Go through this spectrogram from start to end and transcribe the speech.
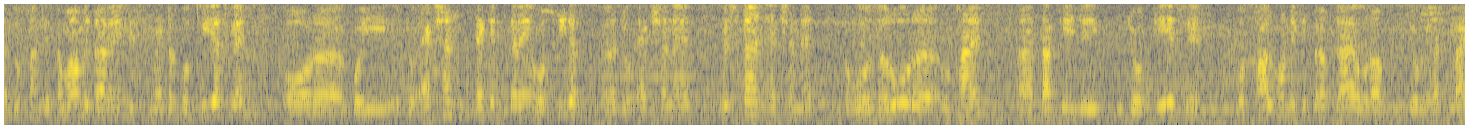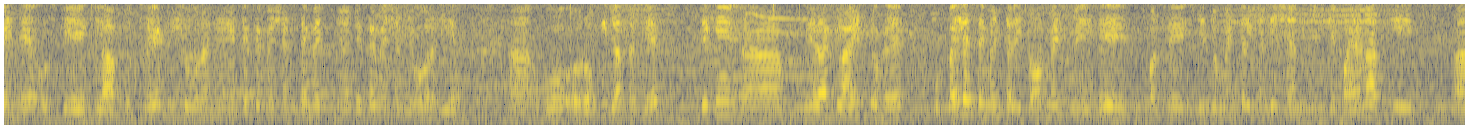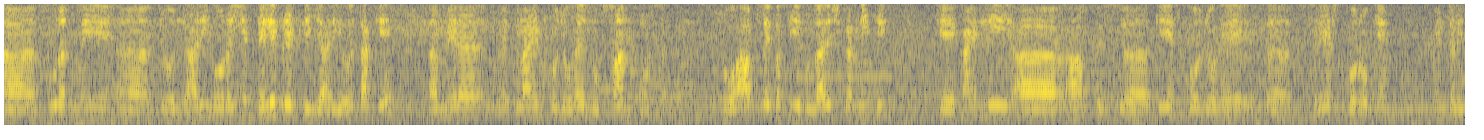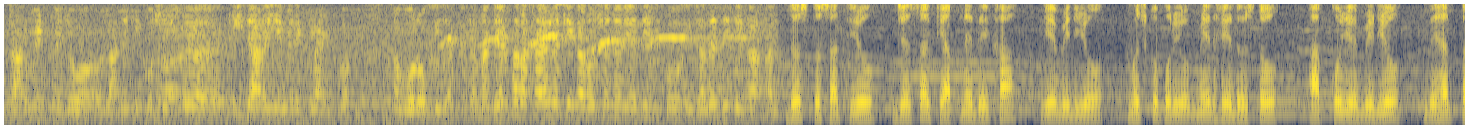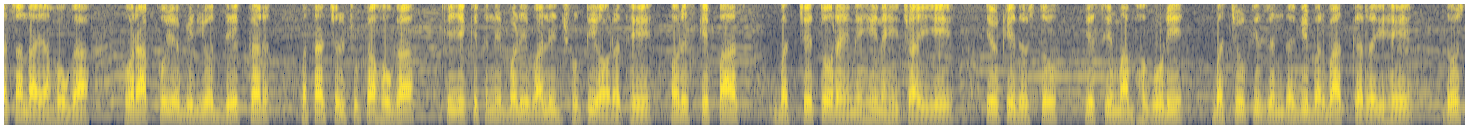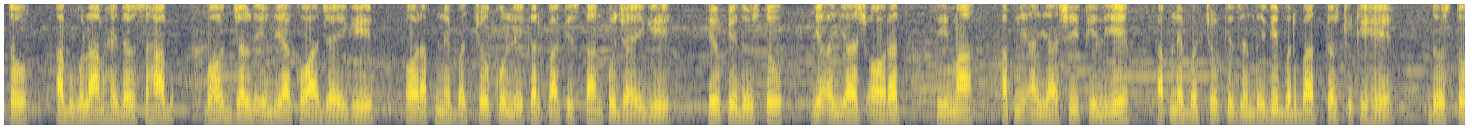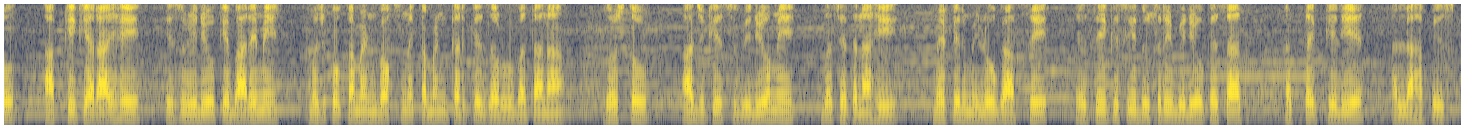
हिंदुस्तान के तमाम इदारे इस मैटर को सीरियस लें और कोई जो एक्शन टेकन करें और सीरियस जो एक्शन है स्टर्न एक्शन है, वो ज़रूर उठाएँ ताकि ये जो केस है, वो सॉल्व होने की तरफ़ जाए और अब जो मेरा क्लाइंट है, उसके खिलाफ जो थ्रेट इशू हो रहे हैं डिफेमेशन डेफेमेशन जो हो रही है वो रोकी जा सके। देखें मेरा क्लाइंट जो है वो पहले से मेंटली टॉर्मेंट में है ऊपर से ये जो मेंटल कंडीशन इनके बयान की सूरत में आ, जो जारी हो रही है डिलिबरेटली जारी हो ताकि मेरा क्लाइंट को जो है नुकसान पहुँच सके। तो आपसे बस ये गुजारिश करनी थी कि काइंडली आप इस केस को जो है इस थ्रेड्स को रोकें। मेंटली टारमेट में जो लाने की कोशिश की जा रही है मेरे क्लाइंट को वो रोकी जा सके अपना ढेर सारा ख्याल रखिएगा, रोशन अली अजीम को इजाज़त दीजिएगा। दोस्तों, साथियों, जैसा कि आपने देखा, ये वीडियो मुझको पूरी उम्मीद है दोस्तों, आपको ये वीडियो बेहद पसंद आया होगा और आपको ये वीडियो देखकर पता चल चुका होगा कि ये कितनी बड़ी वाली झूठी औरत है और इसके पास बच्चे तो रहने ही नहीं चाहिए, क्योंकि दोस्तों, ये सीमा भगोड़ी बच्चों की ज़िंदगी बर्बाद कर रही है। दोस्तों अब गुलाम हैदर साहब बहुत जल्द इंडिया को आ जाएगी और अपने बच्चों को लेकर पाकिस्तान को जाएगी। क्योंकि दोस्तों यह अयाश औरत सीमा अपनी अयाशी के लिए अपने बच्चों की ज़िंदगी बर्बाद कर चुकी है। दोस्तों, आपकी क्या राय है इस वीडियो के बारे में? मुझको कमेंट बॉक्स में कमेंट करके ज़रूर बताना। दोस्तों, आज की इस वीडियो में बस इतना ही। मैं फिर मिलूँगा आपसे ऐसी किसी दूसरी वीडियो के साथ। तब तक के लिए अल्लाह हाफिज़।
